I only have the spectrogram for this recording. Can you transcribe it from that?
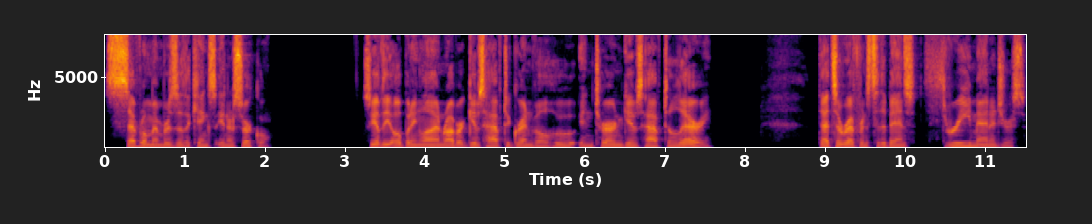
several members of the Kinks' inner circle. So you have the opening line Robert gives half to Grenville, who in turn gives half to Larry. That's a reference to the band's three managers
